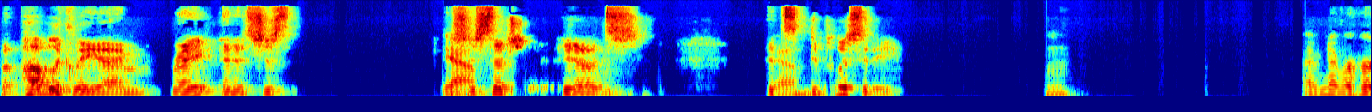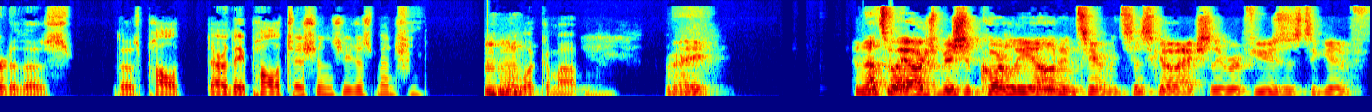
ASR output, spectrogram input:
but publicly, I'm right. And it's just it's just such you know, it's it's yeah. duplicity. Hmm. I've never heard of those those poli are they politicians you just mentioned? I'm mm-hmm. gonna look them up. Right. And that's why Archbishop Cordileone in San Francisco actually refuses to give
